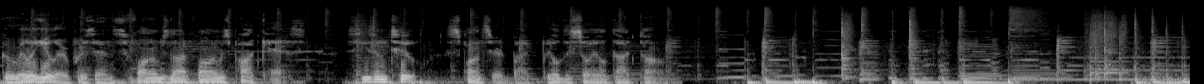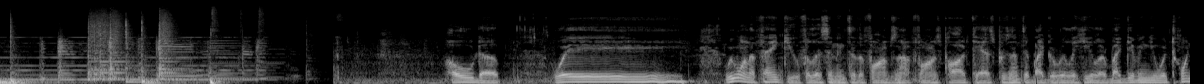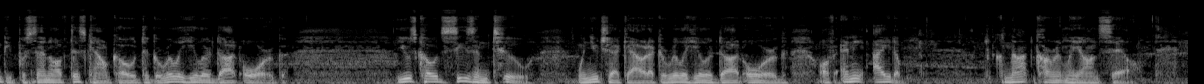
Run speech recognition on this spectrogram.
Gorilla Healer presents Farms Not Farms podcast, season two, sponsored by BuildTheSoil.com. Hold up. Wait. We want to thank you for listening to the Farms Not Farms podcast presented by Gorilla Healer by giving you a 20% off discount code to gorillahealer.org. Use code SEASON2 when you check out at gorillahealer.org off any item not currently on sale.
